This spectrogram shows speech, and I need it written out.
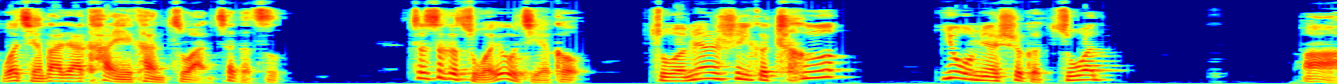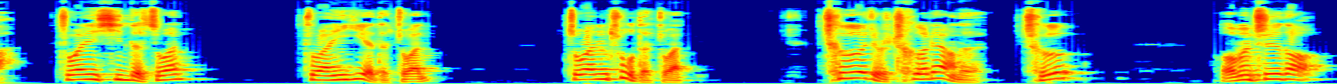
我请大家看一看“转”这个字，这是个左右结构，左面是一个车。右面是个专，啊，专心的专，专业的专，专注的专，车就是车辆的车。我们知道，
